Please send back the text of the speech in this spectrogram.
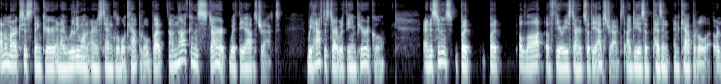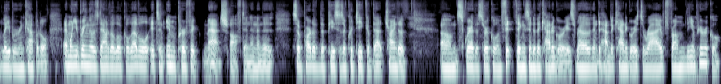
I'm a Marxist thinker and I really want to understand global capital, but I'm not going to start with the abstract we have to start with the empirical. And as soon as but but a lot of theory starts with the abstract ideas of peasant and capital or labor and capital. And when you bring those down to the local level it's an imperfect match often. And then the so part of the piece is a critique of that trying to um, square the circle and fit things into the categories rather than to have the categories derived from the empirical.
